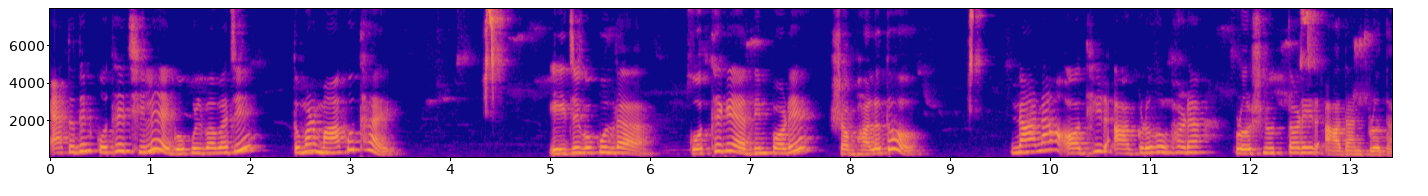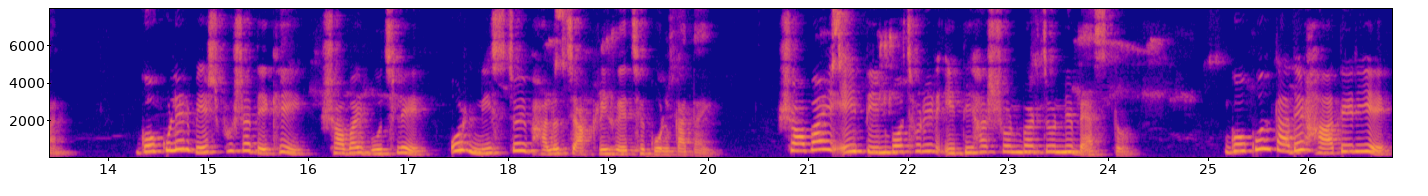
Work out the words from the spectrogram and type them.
এতদিন কোথায় ছিলে গোকুল বাবাজি? তোমার মা কোথায়? এই যে গোকুলদা, কোত্থেকে একদিন পরে? সব ভালো তো? নানা অধীর আগ্রহ ভরা প্রশ্নোত্তরের আদান প্রদান। গোকুলের বেশভূষা দেখেই সবাই বুঝলে ওর নিশ্চয় ভালো চাকরি হয়েছে কলকাতায়। সবাই এই তিন বছরের ইতিহাস শোনবার জন্যে ব্যস্ত। গোকুল তাদের হাত এড়িয়ে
